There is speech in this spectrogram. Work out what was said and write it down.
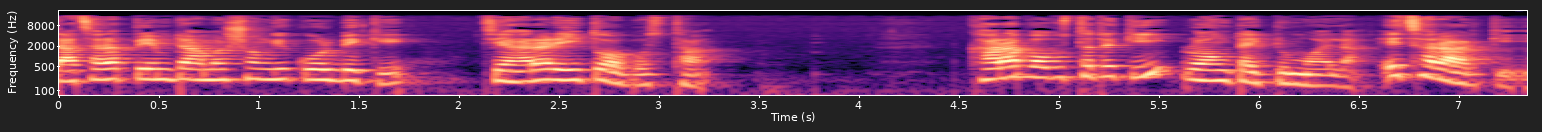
তাছাড়া প্রেমটা আমার সঙ্গে করবে কে? চেহারার এই তো অবস্থা। খারাপ অবস্থাটা কি? রংটা একটু ময়লা। এছাড়া আর কি?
